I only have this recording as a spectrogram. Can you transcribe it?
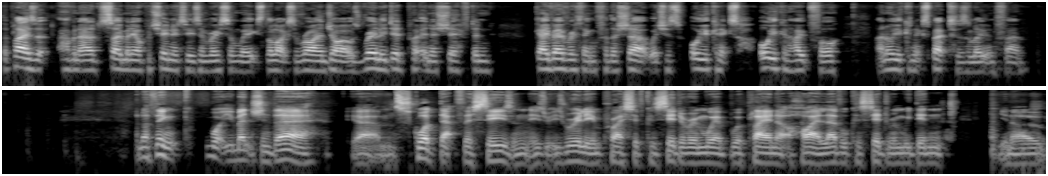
The players that haven't had so many opportunities in recent weeks, the likes of Ryan Giles, really did put in a shift and gave everything for the shirt, which is all you can all you can hope for and all you can expect as a Luton fan. And I think what you mentioned there um, squad depth this season is, is really impressive considering we're, we're playing at a higher level, considering we didn't, you know,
